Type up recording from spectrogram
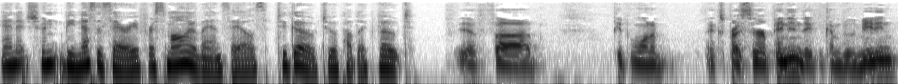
and it shouldn't be necessary for smaller land sales to go to a public vote. If uh, people want to express their opinion, they can come to the meeting,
